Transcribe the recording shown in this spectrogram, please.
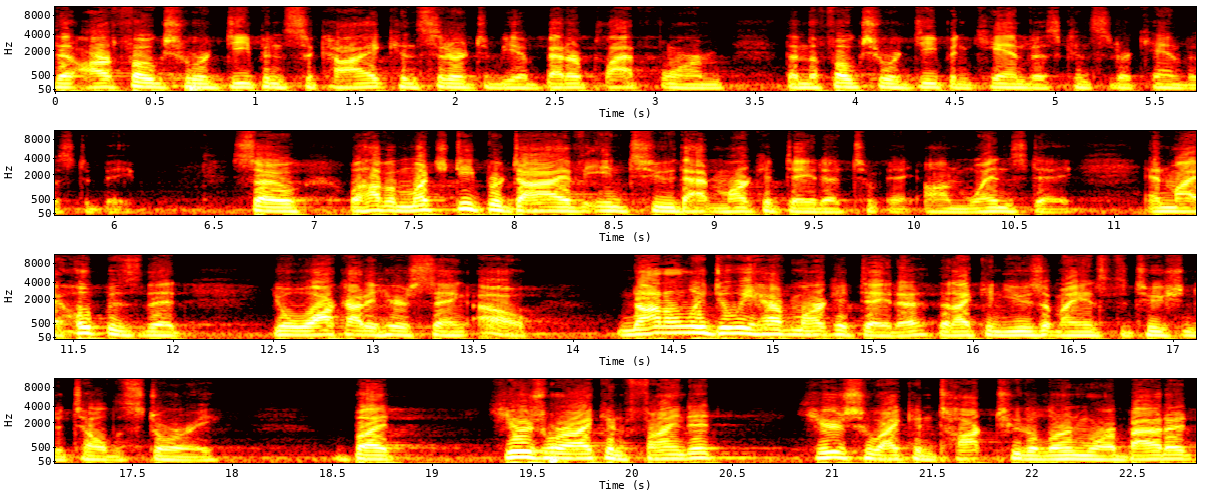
that our folks who are deep in Sakai consider it to be a better platform than the folks who are deep in Canvas consider Canvas to be. So we'll have a much deeper dive into that market data to, on Wednesday. And my hope is that you'll walk out of here saying, oh, not only do we have market data that I can use at my institution to tell the story, but here's where I can find it, here's who I can talk to to learn more about it,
